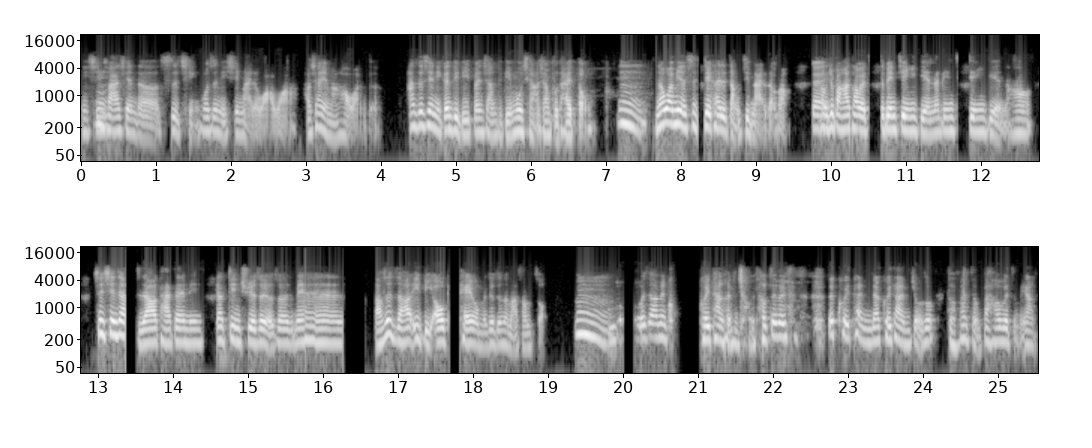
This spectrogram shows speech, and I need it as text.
你新发现的事情，嗯、或是你新买的娃娃，好像也蛮好玩的。按、啊、这些你跟弟弟分享，弟弟目前好像不太懂，嗯，然后外面的世界开始长进来了嘛，对，那我就帮他稍微这边建一点，那边建一点，然后，所以现在只要他在那边要进去的时候，有时候这边老师只要一笔 OK，我们就真的马上走，嗯，我会在外面。窥探很久，然后这辈子在窥探人家窥探很久，说怎么办？怎么办？他会怎么样？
